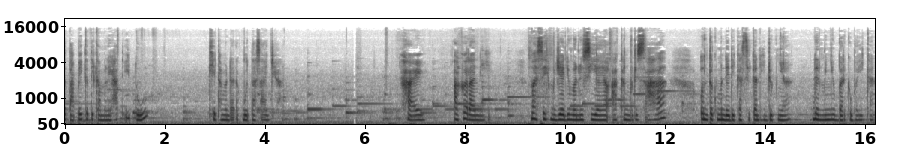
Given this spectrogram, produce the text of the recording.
tetapi ketika melihat itu, kita mendadak buta saja. Hai, aku Rani. Masih menjadi manusia yang akan berusaha untuk mendedikasikan hidupnya dan menyebar kebaikan.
